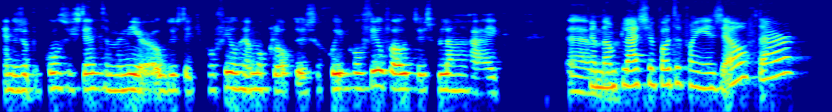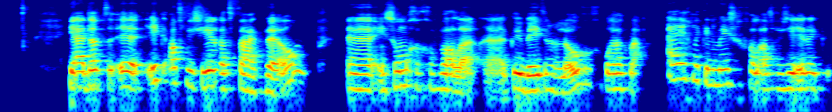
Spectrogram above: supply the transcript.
en dus op een consistente manier ook. Dus dat je profiel helemaal klopt. Dus een goede profielfoto is belangrijk. Um, en dan plaats je een foto van jezelf daar? Ja, dat, uh, ik adviseer dat vaak wel. Uh, in sommige gevallen uh, kun je beter een logo gebruiken. Maar eigenlijk in de meeste gevallen adviseer ik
